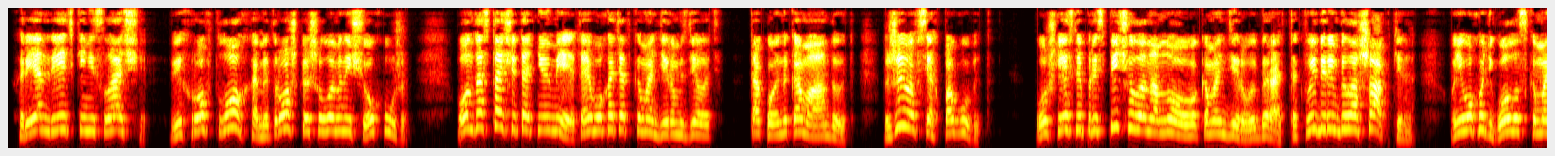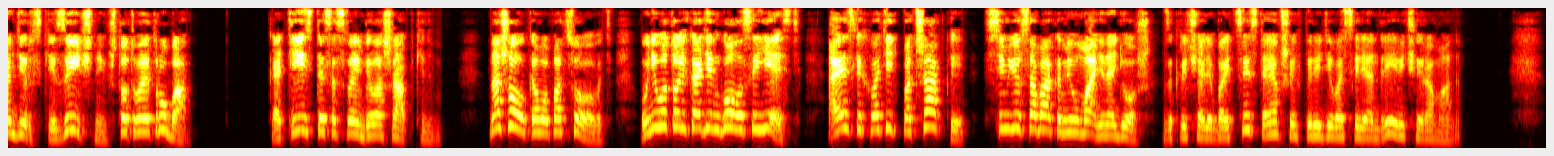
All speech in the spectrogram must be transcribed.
«Хрен редьки не слаще! Вихров плохо, а Митрошка Шеломин еще хуже. Он до ста считать не умеет, а его хотят командиром сделать. Такой накомандует. Живо всех погубит. Уж если приспичило нам нового командира выбирать, так выберем Белошапкина. У него хоть голос командирский, зычный, что твоя труба?» Катись ты со своим Белошапкиным. Нашел кого подсовывать. У него только один голос и есть. А если хватить под шапкой, с семью собаками ума не найдешь, — закричали бойцы, стоявшие впереди Василия Андреевича и Романа.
